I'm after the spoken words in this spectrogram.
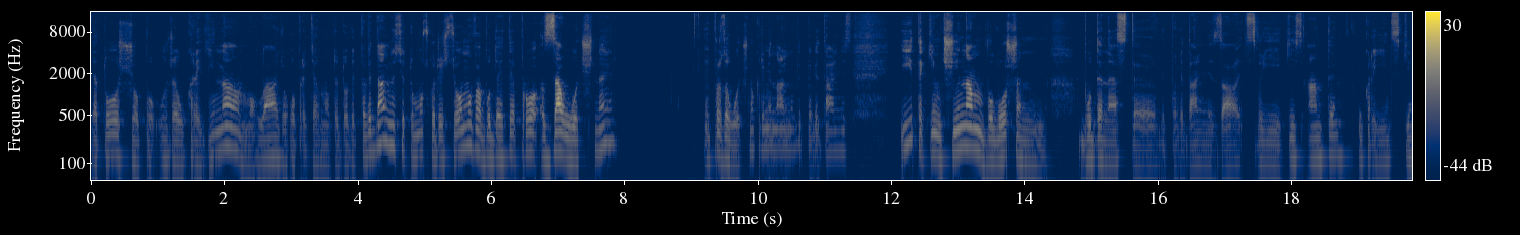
для того, щоб уже Україна могла його притягнути до відповідальності. Тому, скоріш всього, мова буде йти про заочне, про заочну кримінальну відповідальність. І таким чином Волошин буде нести відповідальність за свої якісь антиукраїнські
